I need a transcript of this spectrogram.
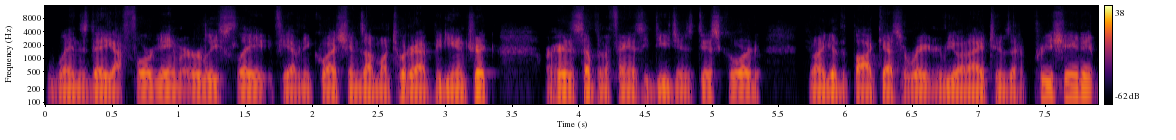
Wednesday. Got four game early slate. If you have any questions, I'm on Twitter at BDintric or hit us up in the Fantasy Degens Discord. If you want to give the podcast a rate and review on iTunes, I'd appreciate it.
